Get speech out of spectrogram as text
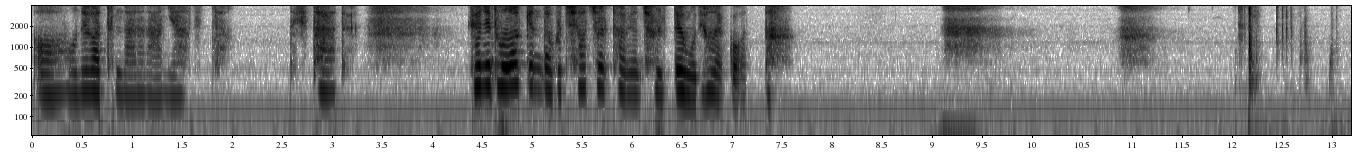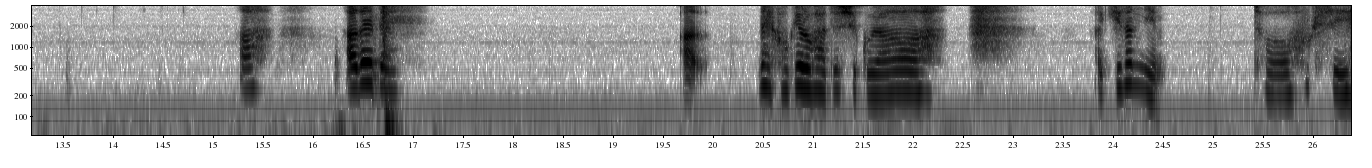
어, 오늘 같은 날은 아니야, 진짜. 택시 타야 돼. 괜히 돈 아낀다고 지하철 타면 절대 못 일어날 것 같다. 아, 아, 네네. 아, 네, 거기로 가주시고요. 아, 기사님, 저 혹시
